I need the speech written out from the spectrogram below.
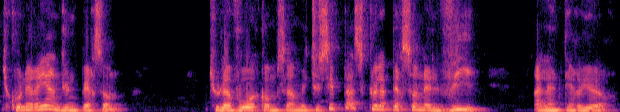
tu connais rien d'une personne. Tu la vois comme ça, mais tu sais pas ce que la personne, elle vit à l'intérieur.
